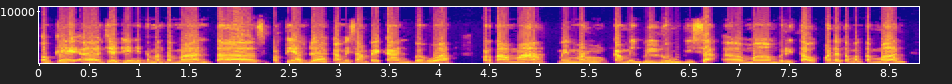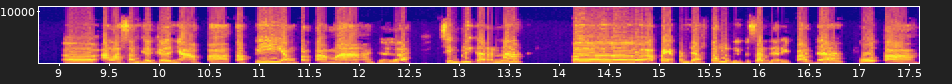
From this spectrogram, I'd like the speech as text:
Oke, okay, uh, jadi ini teman-teman, uh, seperti yang sudah kami sampaikan bahwa pertama, memang kami belum bisa uh, memberitahu kepada teman-teman uh, alasan gagalnya apa. Tapi yang pertama adalah simply karena pe, apa ya pendaftar lebih besar daripada kuota.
